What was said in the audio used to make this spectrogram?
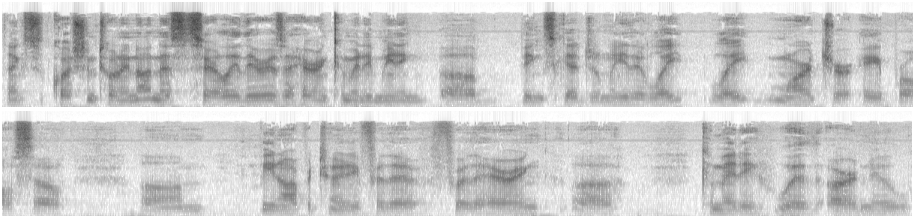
Thanks for the question, Tony. Not necessarily. There is a hearing committee meeting uh, being scheduled in either late, late March or April, so um, be an opportunity for the, for the hearing uh, committee with our new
